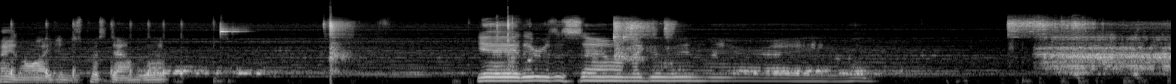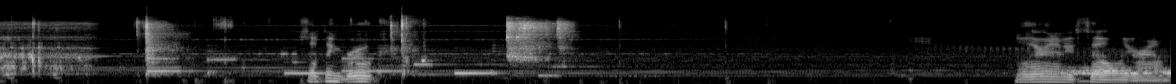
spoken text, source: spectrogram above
I know, I can just press down with that. Yay, there is a sound. I go in there. I Something broke. Another enemy fell on the ground.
